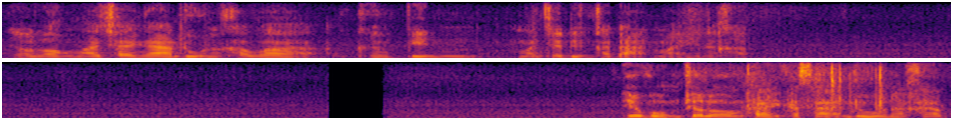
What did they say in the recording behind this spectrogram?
เดี๋ยวลองมาใช้งานดูนะครับว่าเครื่องปริ้นมันจะดึงกระดาษไหมนะครับ เดี๋ยวผมจะลองถ่ายเอกสารดูนะครับ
